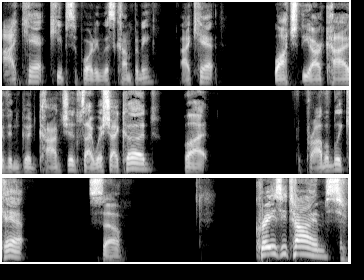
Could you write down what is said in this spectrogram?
I can't keep supporting this company. I can't watch the archive in good conscience. I wish I could but probably can't. So crazy times,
